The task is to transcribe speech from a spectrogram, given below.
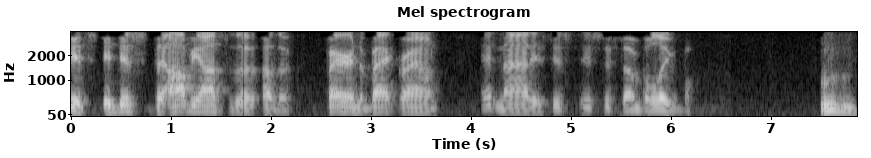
it's it just the ambiance of the of the fair in the background at night. It's just it's just unbelievable. Mhm.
